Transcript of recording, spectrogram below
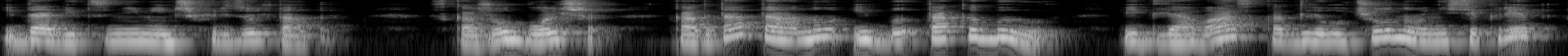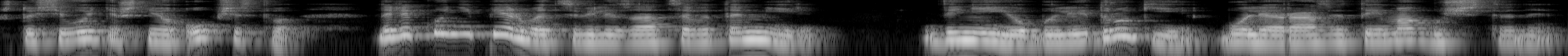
и добиться не меньших результатов. Скажу больше, когда-то оно и так и было. Ведь для вас, как для ученого, не секрет, что сегодняшнее общество далеко не первая цивилизация в этом мире. До нее были и другие, более развитые и могущественные.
